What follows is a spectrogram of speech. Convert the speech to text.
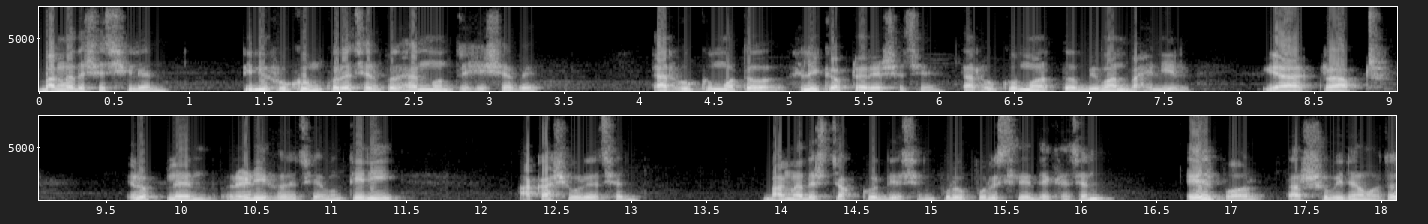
বাংলাদেশে ছিলেন, তিনি হুকুম করেছেন প্রধানমন্ত্রী হিসেবে, তার হুকুম মতো হেলিকপ্টার এসেছে, তার হুকুম মতো বিমান বাহিনীর এয়ারক্রাফট এরোপ্লেন রেডি হয়েছে এবং তিনি আকাশে উড়েছেন, বাংলাদেশ চক্কর দিয়েছেন, পুরো পরিস্থিতি দেখেছেন। এরপর তার সুবিধা মতো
